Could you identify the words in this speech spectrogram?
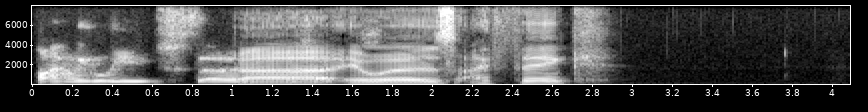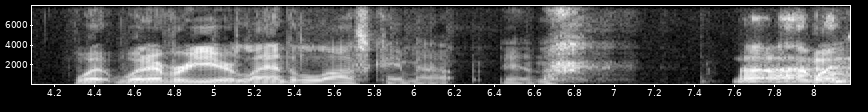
finally leave the? Uh, effects? it was, I think, what whatever year Land of the Lost came out in. uh, when?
